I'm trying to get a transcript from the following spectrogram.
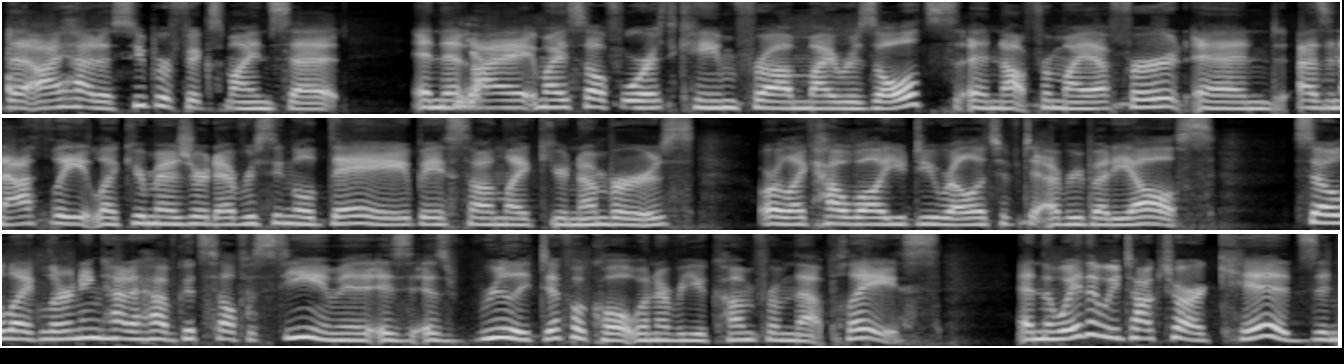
that I had a super fixed mindset and that I my self-worth came from my results and not from my effort and as an athlete like you're measured every single day based on like your numbers or like how well you do relative to everybody else. So like learning how to have good self-esteem is is really difficult whenever you come from that place. And the way that we talk to our kids and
